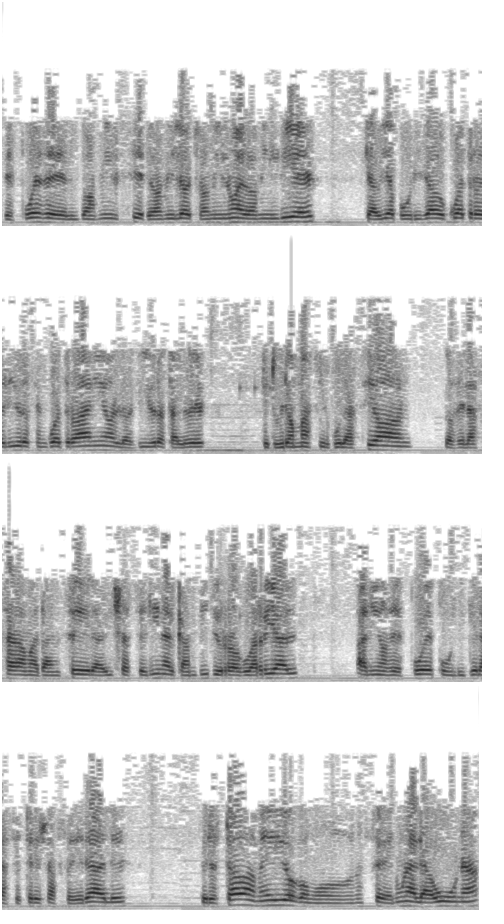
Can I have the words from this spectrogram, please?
después del 2007, 2008, 2009, 2010, que había publicado cuatro libros en cuatro años, los libros tal vez que tuvieron más circulación, los de la saga Matancera, Villa Celina, El Campito y Rock Barrial. Años después publiqué Las Estrellas Federales, pero estaba medio como, no sé, en una laguna.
